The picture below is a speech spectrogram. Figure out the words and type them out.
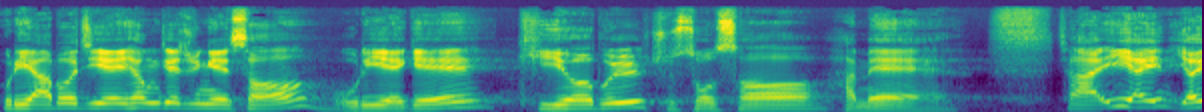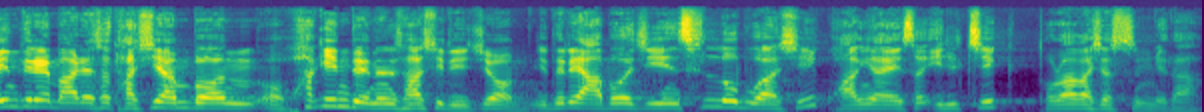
우리 아버지의 형제 중에서 우리에게 기업을 주소서 하매 자, 이 여인, 들의 말에서 다시 한번 확인되는 사실이죠. 이들의 아버지인 슬로브앗이 광야에서 일찍 돌아가셨습니다.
